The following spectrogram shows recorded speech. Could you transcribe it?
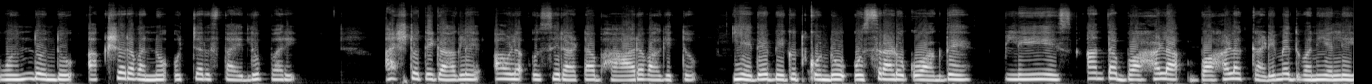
ಒಂದೊಂದು ಅಕ್ಷರವನ್ನು ಉಚ್ಚರಿಸ್ತಾ ಇದ್ಲು ಪರಿ. ಅಷ್ಟೊತ್ತಿಗಾಗ್ಲೇ ಅವಳ ಉಸಿರಾಟ ಭಾರವಾಗಿತ್ತು. ಎದೆ ಬಿಗುದ್ಕೊಂಡು ಉಸಿರಾಡೋಕ್ಕೂ ಆಗದೆ, ಪ್ಲೀಸ್ ಅಂತ ಬಹಳ ಬಹಳ ಕಡಿಮೆ ಧ್ವನಿಯಲ್ಲಿ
